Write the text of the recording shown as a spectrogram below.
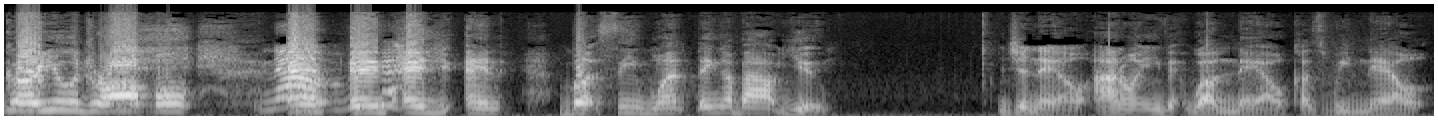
Girl, you would drop them. No, and and because- and you and but see one thing about you, Janelle. I don't even well nail because we nail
